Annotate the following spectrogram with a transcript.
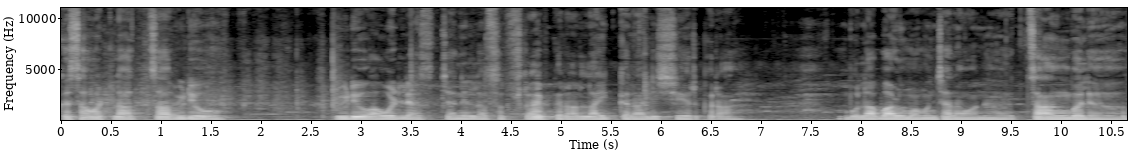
कसा वाटला आजचा व्हिडिओ? व्हिडिओ आवडल्यास चॅनेलला सबस्क्राईब करा लाईक करा आणि शेअर करा. बोला बाळूमामांच्या नावानं चांग भलं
